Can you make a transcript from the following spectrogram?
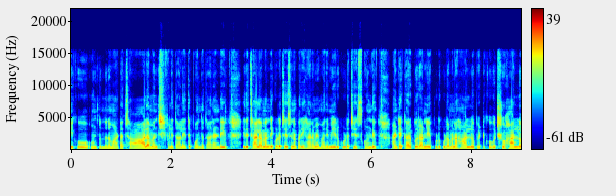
మీకు మీకు ఉంటుందన్నమాట. చాలా మంచి ఫలితాలు అయితే పొందుతారండి. ఇది చాలామంది కూడా చేసిన పరిహారమే మరి మీరు కూడా చేసుకోండి. అంటే కర్పూరాన్ని ఎప్పుడు కూడా మన హాల్లో పెట్టుకోవచ్చు. హాల్లో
